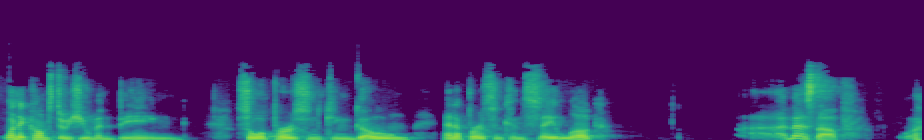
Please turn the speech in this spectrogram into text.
when it comes to a human being, so a person can go and a person can say, Look, I messed up.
